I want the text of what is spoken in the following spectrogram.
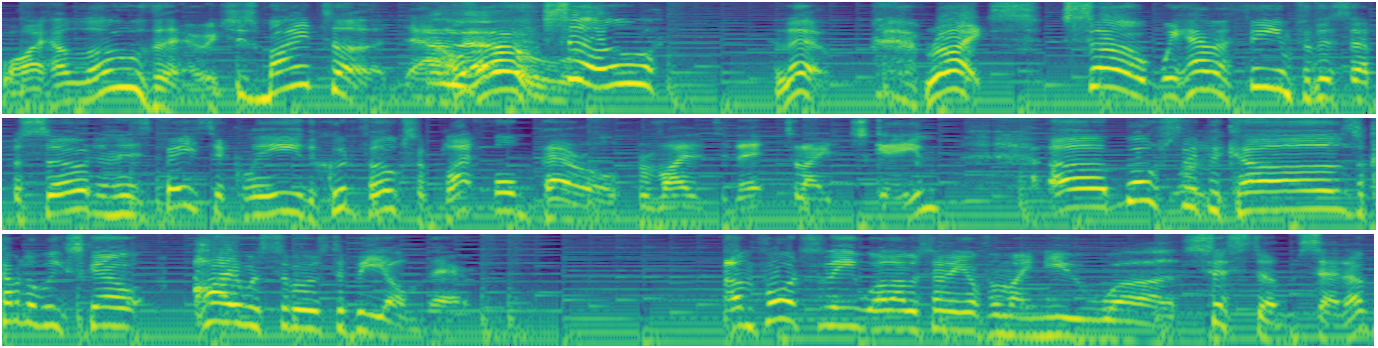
Why, hello there. It is my turn now. Hello. So, hello. Right. So we have a theme for this episode, and it's basically the good folks of Platform Peril provided today, tonight's game. Uh, mostly because a couple of weeks ago I was supposed to be on there. Unfortunately, while I was setting up for my new uh, system setup,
